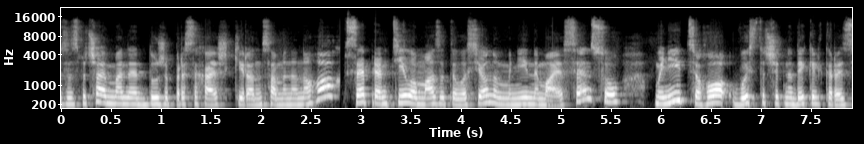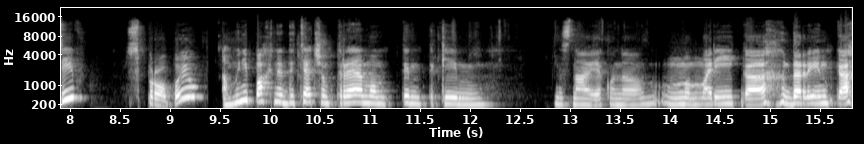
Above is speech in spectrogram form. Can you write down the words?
Зазвичай в мене дуже пересихає шкіра саме на ногах. Все прям тіло мазати лосьоном мені немає сенсу. Мені цього вистачить на декілька разів. Спробую. А мені пахне дитячим кремом, тим таким, не знаю, як воно, Марійка, Даринка.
